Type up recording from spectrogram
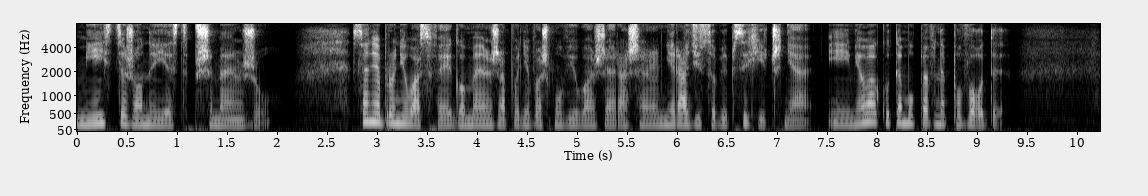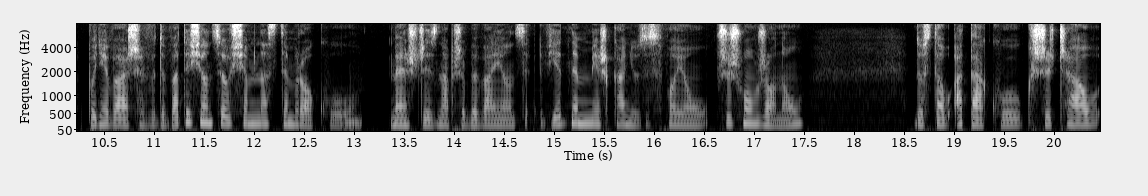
miejsce żony jest przy mężu. Sania broniła swojego męża, ponieważ mówiła, że Rachel nie radzi sobie psychicznie i miała ku temu pewne powody. Ponieważ w 2018 roku mężczyzna przebywając w jednym mieszkaniu ze swoją przyszłą żoną dostał ataku, krzyczał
